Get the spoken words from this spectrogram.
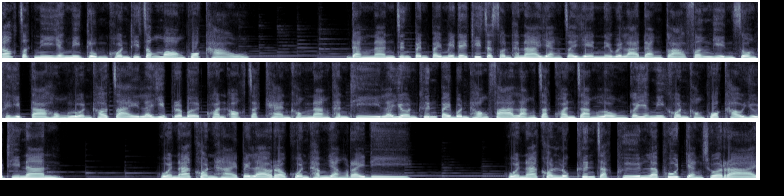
นอกจากนี้ยังมีกลุ่มคนที่จ้องมองพวกเขา ดังนั้นจึงเป็นไปไม่ได้ที่จะสนทนาอย่างใจเย็นในเวลาดังกล่าวเฟิ่งหยินซวงขยิบตาหงหลวนเข้าใจ และหยิบระเบิดควันออกจากแขนของนางทันที และโยนขึ้นไปบนท้องฟ้าหลังจากควันจางลงก็ยังมีคนของพวกเขาอยู่ที่นั่น หัวหน้าคนหายไปแล้วเราควรทำอย่างไรดี หัวหน้าคนลุกขึ้นจากพื้นและพูดอย่างชั่วร้าย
